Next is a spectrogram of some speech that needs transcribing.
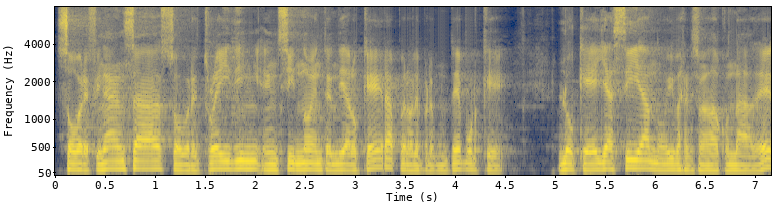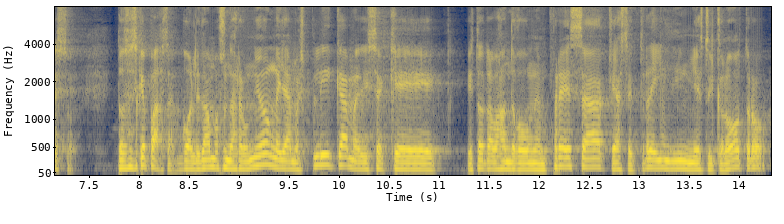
sobre finanzas, sobre trading. En sí no entendía lo que era, pero le pregunté porque lo que ella hacía no iba relacionado con nada de eso. Entonces, ¿qué pasa? damos una reunión, ella me explica, me dice que está trabajando con una empresa que hace trading y esto y que lo otro.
